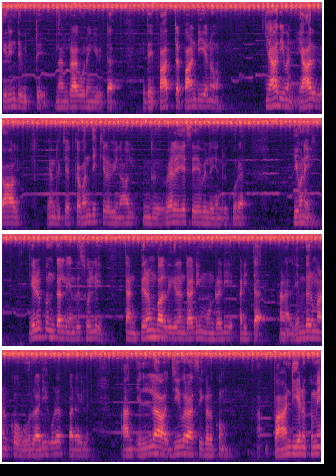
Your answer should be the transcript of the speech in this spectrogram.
திரிந்துவிட்டு நன்றாக உறங்கிவிட்டார். இதை பார்த்த பாண்டியனோ யார் இவன்? யார் ஆள் என்று கேட்க வந்திக்கிழவினால் இன்று வேலையே செய்யவில்லை என்று கூற இவனை எழுப்புங்கள் என்று சொல்லி தன் பிரம்பால் இரண்டு அடி மூன்று அடி அடித்தார். ஆனால் எம்பெருமானுக்கோ ஒரு அடி கூட படவில்லை. அந் எல்லா ஜீவராசிகளுக்கும் பாண்டியனுக்குமே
